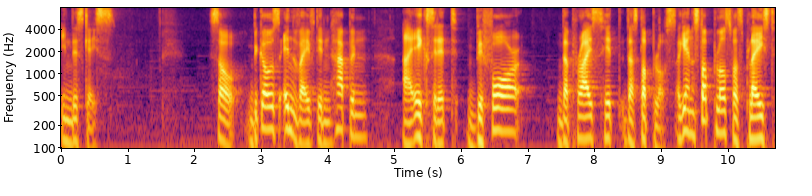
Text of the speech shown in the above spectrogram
in this case. So because N wave didn't happen, I exited before the price hit the stop loss. Again, stop loss was placed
